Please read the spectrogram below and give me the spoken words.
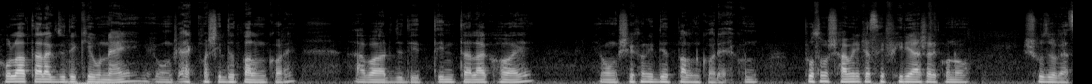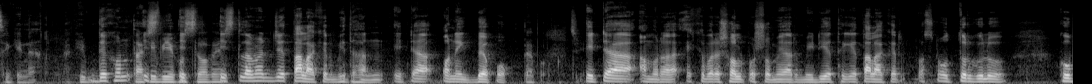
খোলা তালাক যদি কেউ নেয় এবং এক মাস ইদ্যুৎ পালন করে আবার যদি তিন তালাক হয় এবং সেখানে ইদ্যুৎ পালন করে এখন প্রথম স্বামীর কাছে ফিরে আসার কোনো সুযোগ আছে কিনা? নাকি দেখুন তাকে বিয়ে করতে হবে? ইসলামের যে তালাকের বিধান এটা অনেক ব্যাপক। ব্যাপক এটা আমরা একেবারে স্বল্প সময়ে আর মিডিয়া থেকে তালাকের প্রশ্ন উত্তরগুলো খুব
